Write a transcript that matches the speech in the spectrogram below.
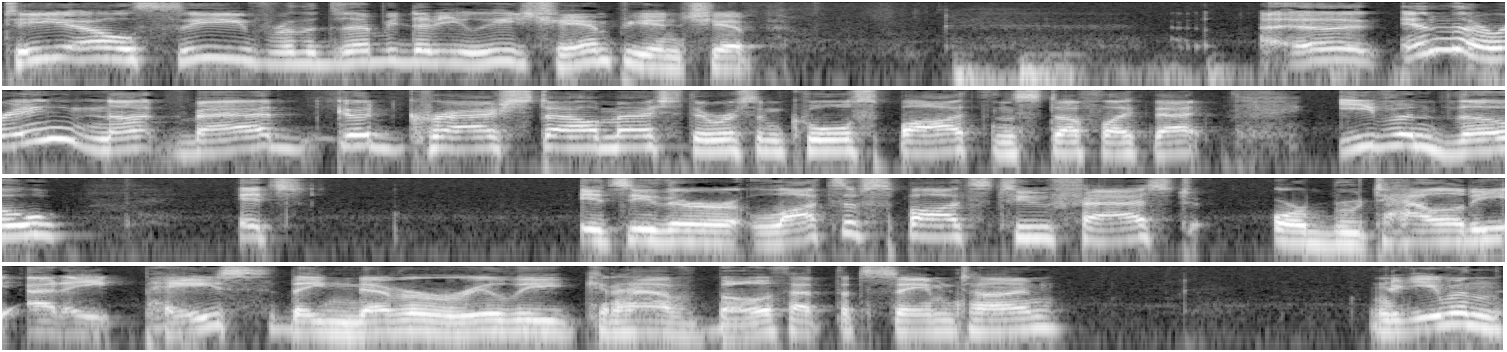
TLC for the WWE Championship. Uh, in the ring, not bad. Good crash style match. There were some cool spots and stuff like that. Even though it's it's either lots of spots too fast or brutality at a pace. They never really can have both at the same time. Like even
